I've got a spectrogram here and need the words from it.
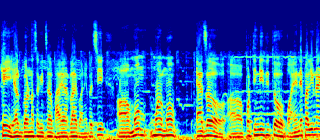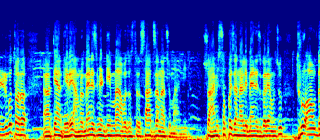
केही हेल्प गर्न सकिन्छ भाइहरूलाई भनेपछि म म म एज अ प्रतिनिधित्व भयो नेपाली युनाइटेडको तर त्यहाँ धेरै हाम्रो म्यानेजमेन्ट टिममा अब जस्तो सातजना छौँ हामी। सो हामी सबैजनाले म्यानेज गरे हुन्छौँ। थ्रु आउट द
